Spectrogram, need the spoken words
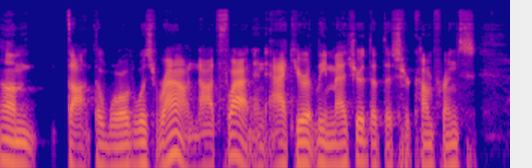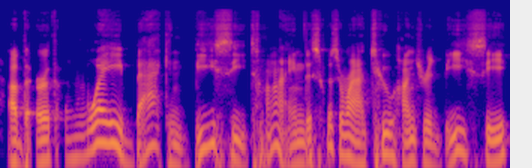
um, thought the world was round, not flat, and accurately measured that the circumference of the earth way back in BC time. This was around 200 BC,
